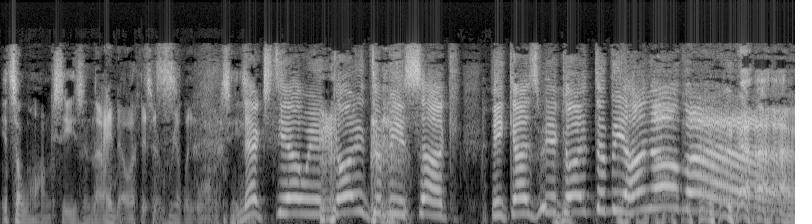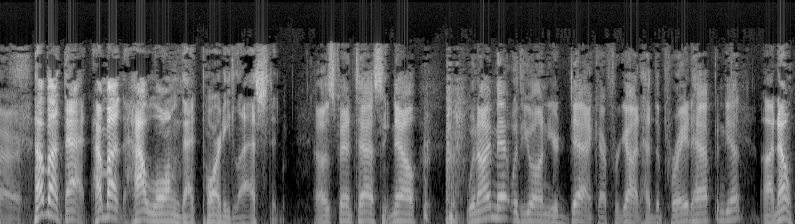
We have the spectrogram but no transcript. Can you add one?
It's a long season, though. I know it it's is. a really long season. Next year we're going to be suck because we're going to be hungover. How about that? How about how long that party lasted? that was fantastic. Now, when I met with you on your deck, I forgot. Had the parade happened yet? Uh, no,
